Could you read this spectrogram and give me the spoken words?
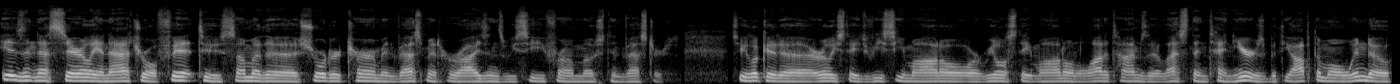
isn't necessarily a natural fit to some of the shorter term investment horizons we see from most investors. So you look at an early stage VC model or real estate model, and a lot of times they're less than 10 years, but the optimal window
